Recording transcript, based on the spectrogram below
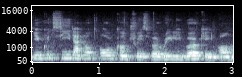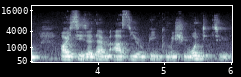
you could see that not all countries were really working on ICZM as the European Commission wanted to.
